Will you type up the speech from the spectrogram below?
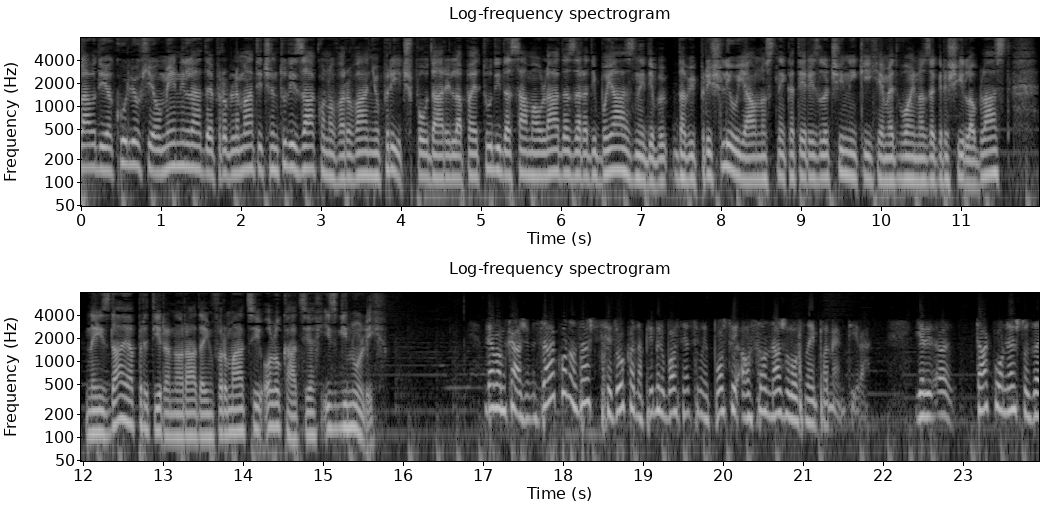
Klaudija Kuljuh je omenila, da je problematičen tudi zakon o varovanju prič, poudarila pa je tudi, da sama vlada zaradi bojazni, da bi prišli v javnost nekateri zločini, ki jih je med vojno zagrešila oblast, ne izdaja pretirano rada informacij o lokacijah izginulih. Da vam kažem, zakon o zaštiti svjedoka, na primjer u Bosni i Hercegovini postoji, ali se on nažalost ne implementira. Jer a, takvo nešto za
